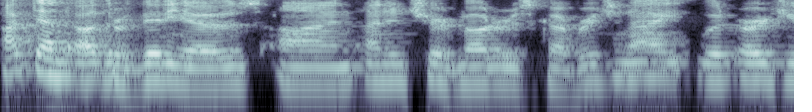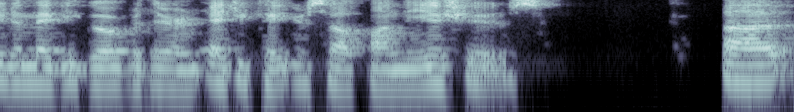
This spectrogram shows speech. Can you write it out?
I've done other videos on uninsured motorist coverage, and I would urge you to maybe go over there and educate yourself on the issues. Uh,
